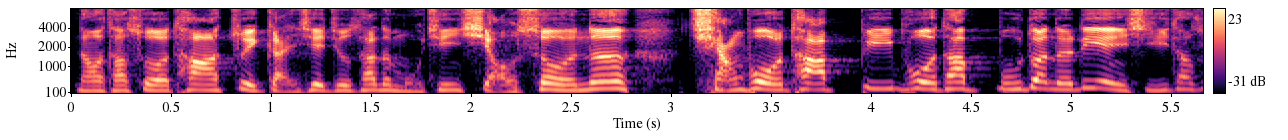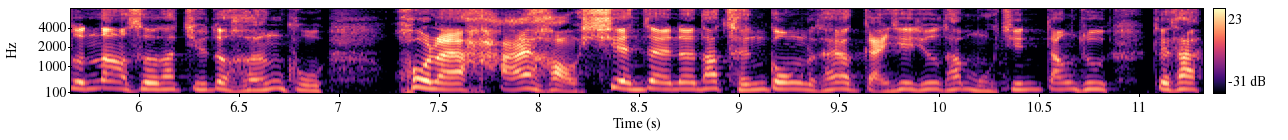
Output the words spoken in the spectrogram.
然后他说他最感谢就是他的母亲小时候呢，强迫他、逼迫他不断的练习。他说那时候他觉得很苦，后来还好，现在呢他成功了。他要感谢就是他母亲当初对他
